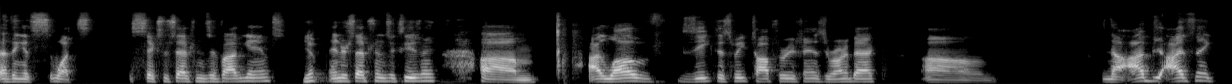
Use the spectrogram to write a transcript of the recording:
I think it's what, six receptions in five games? Yep. Interceptions, excuse me. Um, I love Zeke this week, top three fantasy running back. Um, no, I I think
